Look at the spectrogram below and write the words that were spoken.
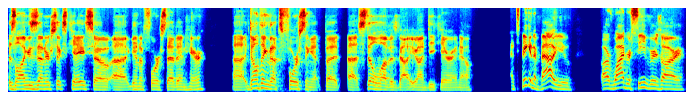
as long as he's under 6K. So uh, gonna force that in here. Uh, don't think that's forcing it, but uh, still love his value on DK right now. And speaking of value, our wide receivers are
